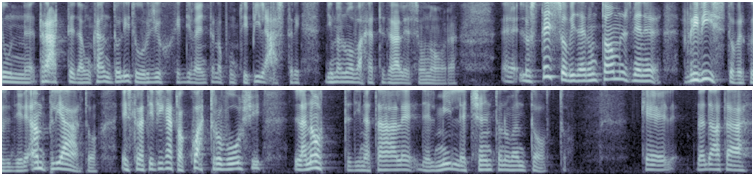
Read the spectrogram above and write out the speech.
un, tratte da un canto liturgico che diventano appunto i pilastri di una nuova cattedrale sonora. Eh, lo stesso Viderum Tomnes viene rivisto, per così dire, ampliato e stratificato a quattro voci la notte di Natale del 1198, che è una data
